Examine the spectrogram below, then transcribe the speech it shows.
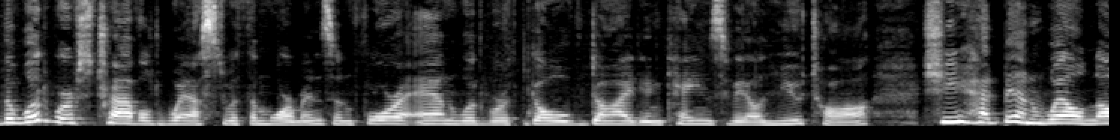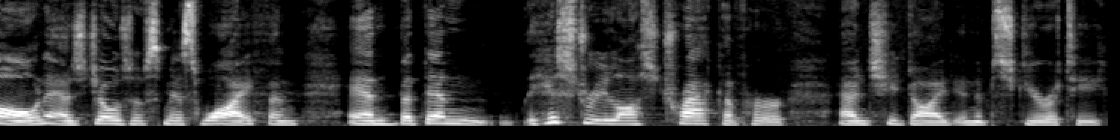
The Woodworths traveled west with the Mormons, and Flora Ann Woodworth Gove died in Kanesville, Utah. She had been well known as Joseph Smith's wife, and, and but then history lost track of her, and she died in obscurity.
